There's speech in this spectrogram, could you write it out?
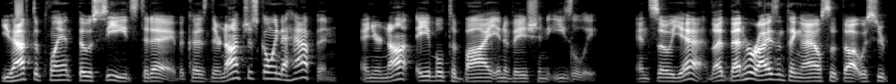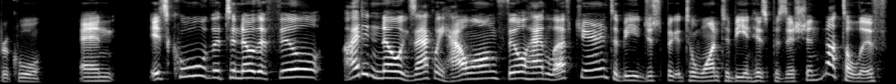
You have to plant those seeds today because they're not just going to happen, and you're not able to buy innovation easily. And so, yeah, that that Horizon thing I also thought was super cool, and it's cool that to know that Phil. I didn't know exactly how long Phil had left, Jaron, to be just to want to be in his position, not to live.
